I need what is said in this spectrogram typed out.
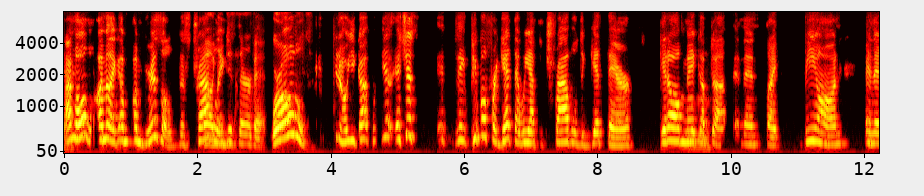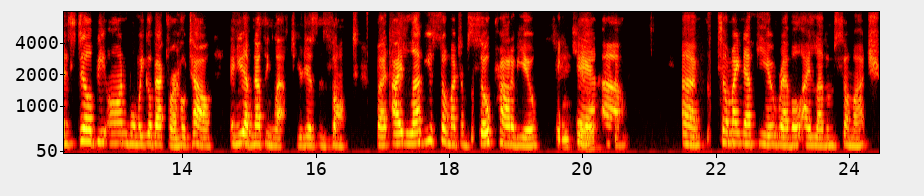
I'm old. I'm like I'm, I'm grizzled. This Oh, traveling, you deserve it. We're old. you know, you got it's just it, they, people forget that we have to travel to get there, get all makeuped up, and then like be on, and then still be on when we go back to our hotel, and you have nothing left. You're just zonked. But I love you so much. I'm so proud of you. Thank you. And um, um, tell my nephew Rebel, I love him so much,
